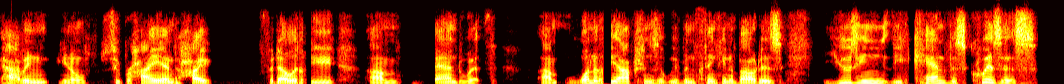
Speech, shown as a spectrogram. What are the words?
having, you know, super high-end, high fidelity um, bandwidth. Um, one of the options that we've been thinking about is using the Canvas quizzes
